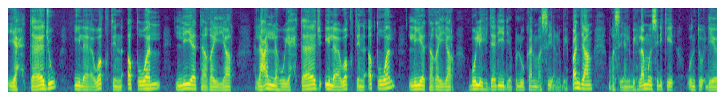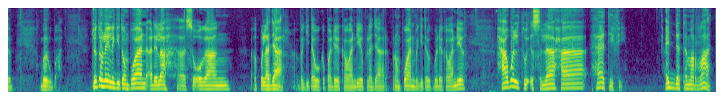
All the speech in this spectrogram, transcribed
yahtaju ila waqtin atwal liyataghayyar la'allahu yahtaj ila waqtin atwal liyataghayyar boleh jadi dia perlukan masa yang lebih panjang masa yang lebih lama sedikit untuk dia berubah contoh lain lagi tuan-puan adalah uh, seorang uh, pelajar bagi tahu kepada kawan dia pelajar perempuan bagi tahu kepada kawan dia حاولت إصلاح هاتفي عدة مرات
